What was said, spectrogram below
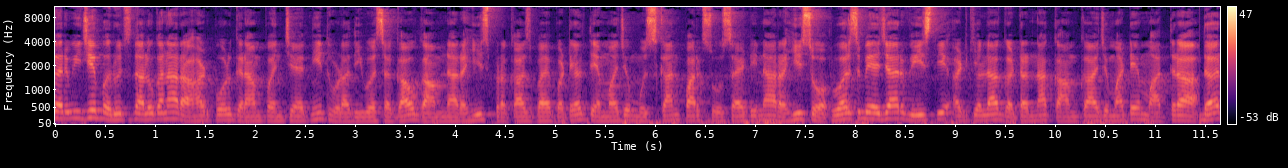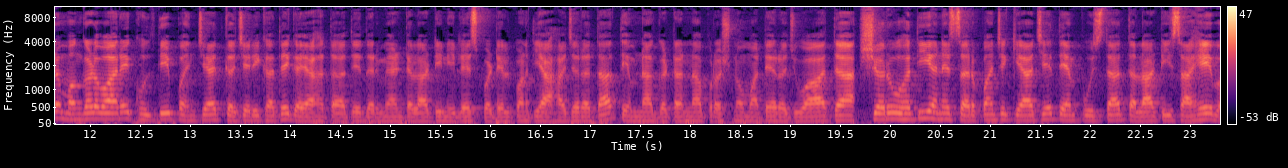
કરવી છે ભરૂચ તાલુકાના રાહડપોળ ગ્રામ પંચાયતની. થોડા દિવસ અગાઉ ગામના રહીશ પ્રકાશભાઈ પટેલ તેમજ મુસ્કાન પાર્ક સોસાયટીના રહીશો વર્ષ બે હજાર વીસથી અટકેલા ગટરના કામકાજ માટે માત્ર દર મંગળવારે ખુલતી પંચાયત કચેરી ખાતે ગયા હતા. તે દરમિયાન તલાટી નિલેશ પટેલ પણ ત્યાં હાજર હતા. તેમના ગટરના પ્રશ્નો માટે રજૂઆત શરૂ હતી અને સરપંચ ક્યાં છે તેમ પૂછતા તલાટી સાહેબ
